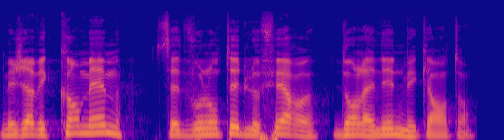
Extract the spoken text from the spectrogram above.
mais j'avais quand même cette volonté de le faire dans l'année de mes 40 ans.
